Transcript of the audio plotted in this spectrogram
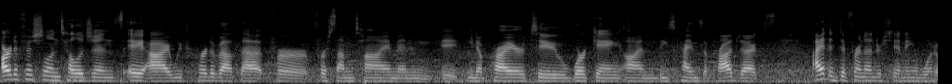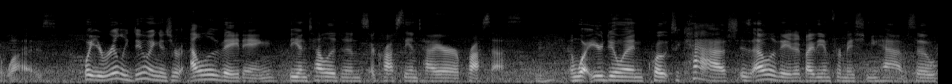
artificial intelligence, AI, we've heard about that for, for some time, and it, you know, prior to working on these kinds of projects, I had a different understanding of what it was. What you're really doing is you're elevating the intelligence across the entire process. Mm-hmm. And what you're doing, quote to cash, is elevated by the information you have. So,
